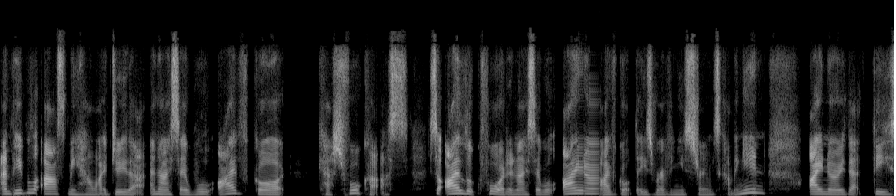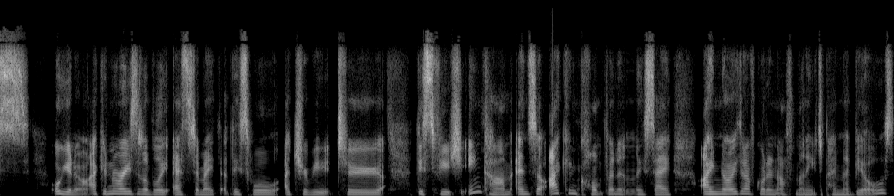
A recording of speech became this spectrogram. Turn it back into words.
And people ask me how I do that. And I say, well, I've got cash forecasts. So I look forward and I say, well, I know I've got these revenue streams coming in. I know that this or you know i can reasonably estimate that this will attribute to this future income and so i can confidently say i know that i've got enough money to pay my bills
